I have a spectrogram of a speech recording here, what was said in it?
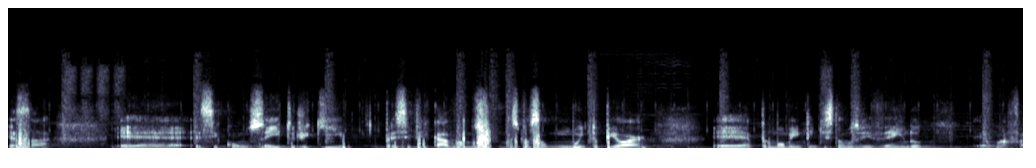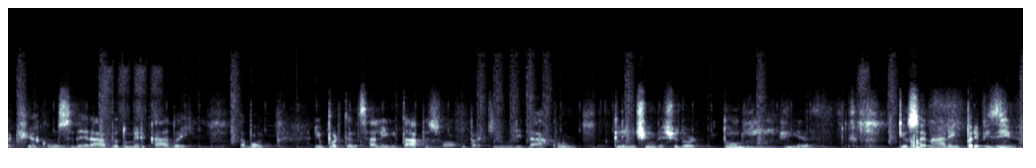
essa é, esse conceito de que precificávamos uma situação muito pior é, para o momento em que estamos vivendo é uma fatia considerável do mercado aí, tá bom? É importante salientar, pessoal, para quem lidar com cliente investidor todos os dias, que o cenário é imprevisível.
